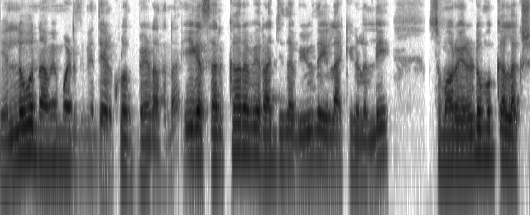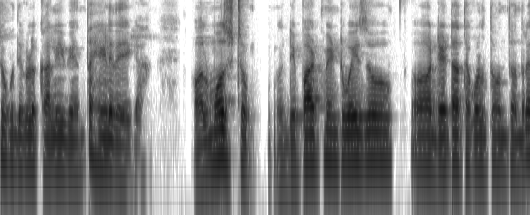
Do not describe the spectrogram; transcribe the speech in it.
ಎಲ್ಲವೂ ನಾವೇ ಮಾಡಿದ್ವಿ ಅಂತ ಹೇಳ್ಕೊಳ್ಳೋದು ಬೇಡ ಅದನ್ನ. ಈಗ ಸರ್ಕಾರವೇ ರಾಜ್ಯದ ವಿವಿಧ ಇಲಾಖೆಗಳಲ್ಲಿ ಸುಮಾರು ಎರಡು ಮುಖ ಲಕ್ಷ ಹುದ್ದೆಗಳು ಖಾಲಿ ಇವೆ ಅಂತ ಹೇಳಿದೆ ಈಗ. ಆಲ್ಮೋಸ್ಟ್ ಡಿಪಾರ್ಟ್ಮೆಂಟ್ ವೈಸು ಡೇಟಾ ತಗೊಳ್ತು ಅಂತಂದರೆ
